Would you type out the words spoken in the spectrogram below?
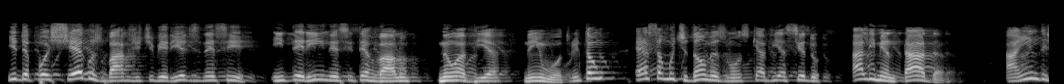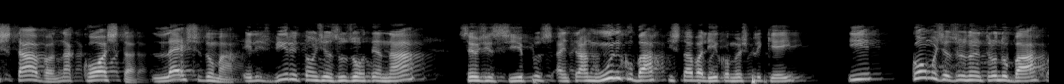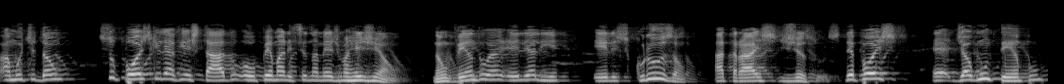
e depois chegam os barcos de Tiberíades, nesse interim, nesse intervalo, não havia nenhum outro. Então, essa multidão, meus irmãos, que havia sido alimentada, ainda estava na costa leste do mar. Eles viram então Jesus ordenar seus discípulos a entrar no único barco que estava ali, como eu expliquei, e como Jesus não entrou no barco, a multidão supôs que ele havia estado ou permanecido na mesma região. Não vendo ele ali, eles cruzam atrás de Jesus. Depois é, de algum tempo,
